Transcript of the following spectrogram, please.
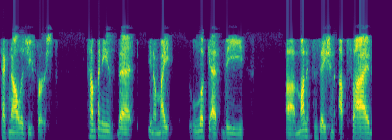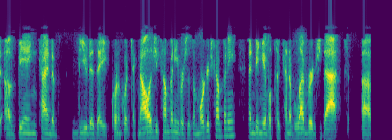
technology first. Companies that you know might look at the uh, monetization upside of being kind of viewed as a quote unquote technology company versus a mortgage company and being able to kind of leverage that uh,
